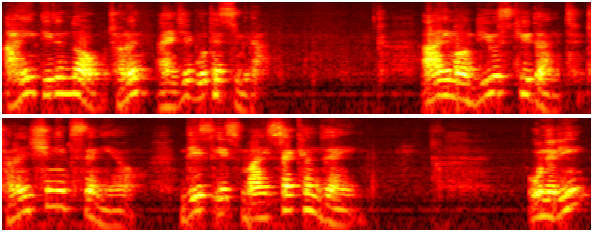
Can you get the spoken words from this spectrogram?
I didn't know. 저는 알지 못했습니다. I'm a new student. 저는 신입생이에요. This is my second day. 오늘이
